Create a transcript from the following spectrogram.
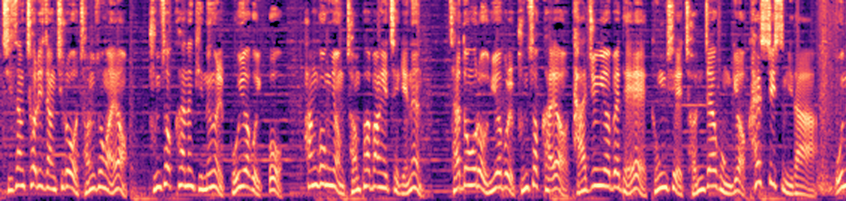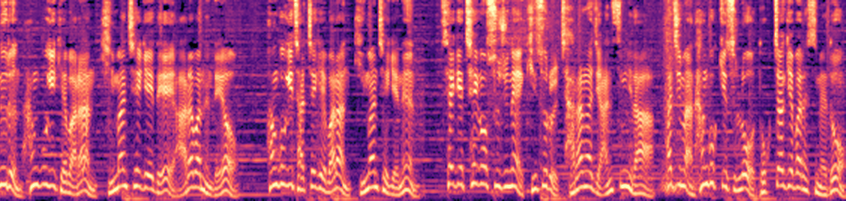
지상 처리 장치로 전송하여 분석하는 기능을 보유하고 있고 항공용 전파 방해 체계는 자동으로 위협을 분석하여 다중 위협에 대해 동시에 전자 공격할 수 있습니다. 오늘은 한국이 개발한 기만 체계에 대해 알아봤는데요. 한국이 자체 개발한 기만 체계는 세계 최고 수준의 기술을 자랑하지 않습니다. 하지만 한국 기술로 독자 개발했음에도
